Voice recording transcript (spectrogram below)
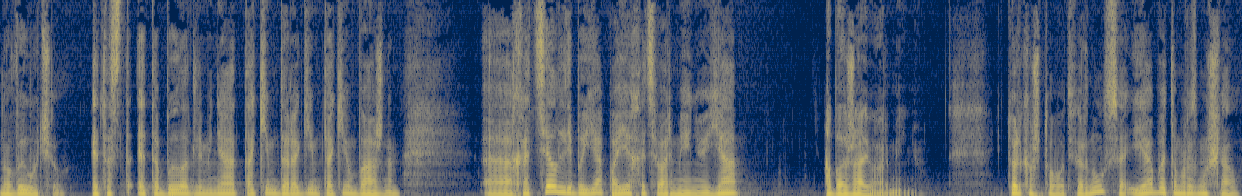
но выучил. Это, это было для меня таким дорогим, таким важным. Э, хотел ли бы я поехать в Армению? Я обожаю Армению. Только что вот вернулся, и я об этом размышлял.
